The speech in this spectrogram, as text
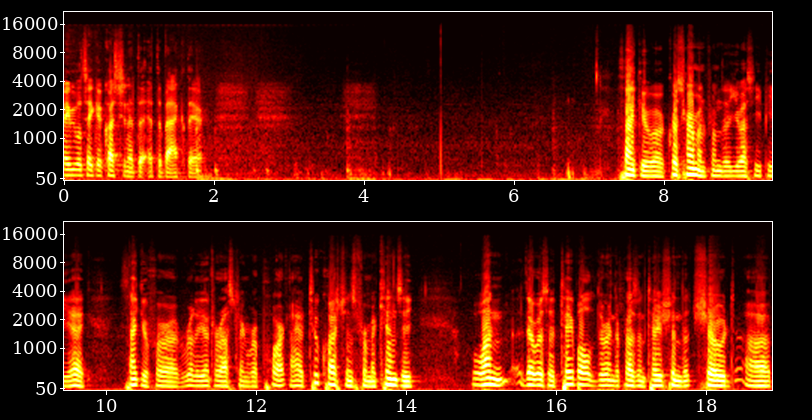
maybe we'll take a question at the at the back there. Thank you. Uh, Chris Herman from the US EPA. Thank you for a really interesting report. I had two questions for McKinsey. One, there was a table during the presentation that showed uh,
